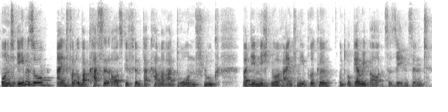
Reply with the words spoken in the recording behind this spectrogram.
Und ebenso ein von Oberkassel aus gefilmter Kamera-Drohnenflug, bei dem nicht nur Rheinkniebrücke und O'Garry-Bauten zu sehen sind,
